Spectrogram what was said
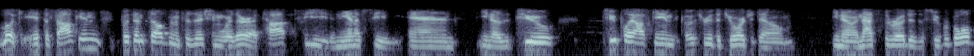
look, if the Falcons put themselves in a position where they're a top seed in the NFC, and you know the two two playoff games go through the Georgia Dome, you know, and that's the road to the Super Bowl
